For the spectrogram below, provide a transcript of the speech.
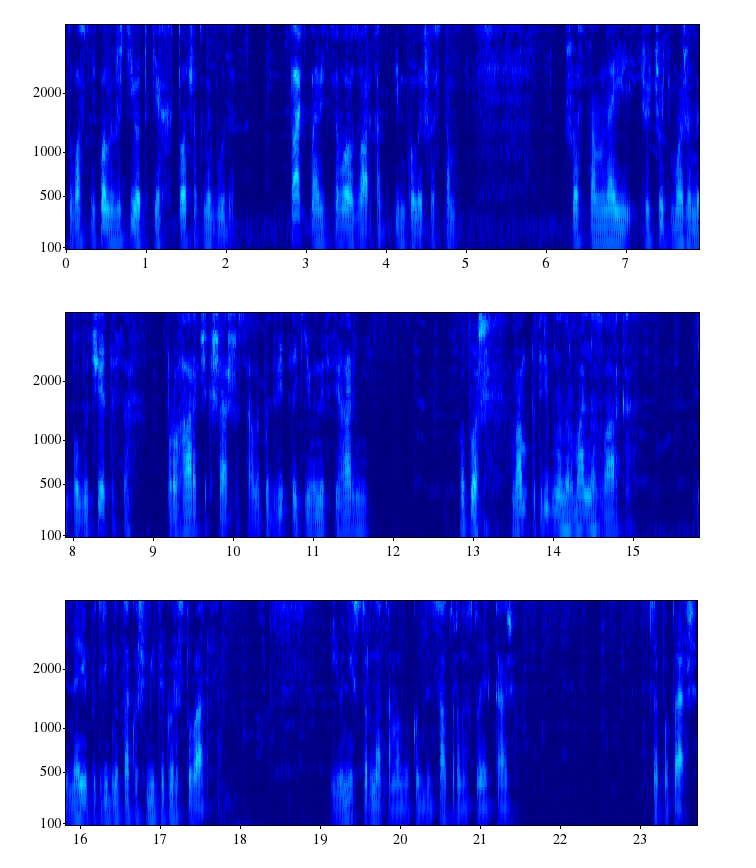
то у вас ніколи в житті таких точок не буде. Так, навіть цього зварка інколи щось там щось там в неї чуть-чуть може не получитися, прогарчик, ще щось, але подивіться, які вони всі гарні. Отож, вам потрібна нормальна зварка, і нею потрібно також вміти користуватися. Іоністорна там або конденсаторна, хто як каже. Це по-перше.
